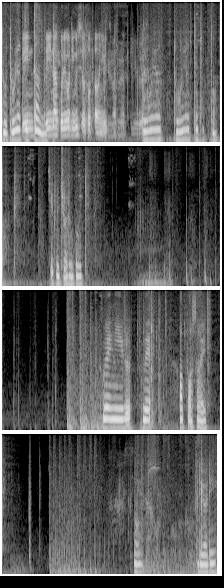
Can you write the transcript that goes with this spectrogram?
どどうやってレイン行ったんだ？レイナゴリゴリに後ろ取ったのに打ちましたっていうどうや、どうやって取ったんだっけ？キルじゃ動いて。上にいる。上。アッパーサイド。うん。リアリ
